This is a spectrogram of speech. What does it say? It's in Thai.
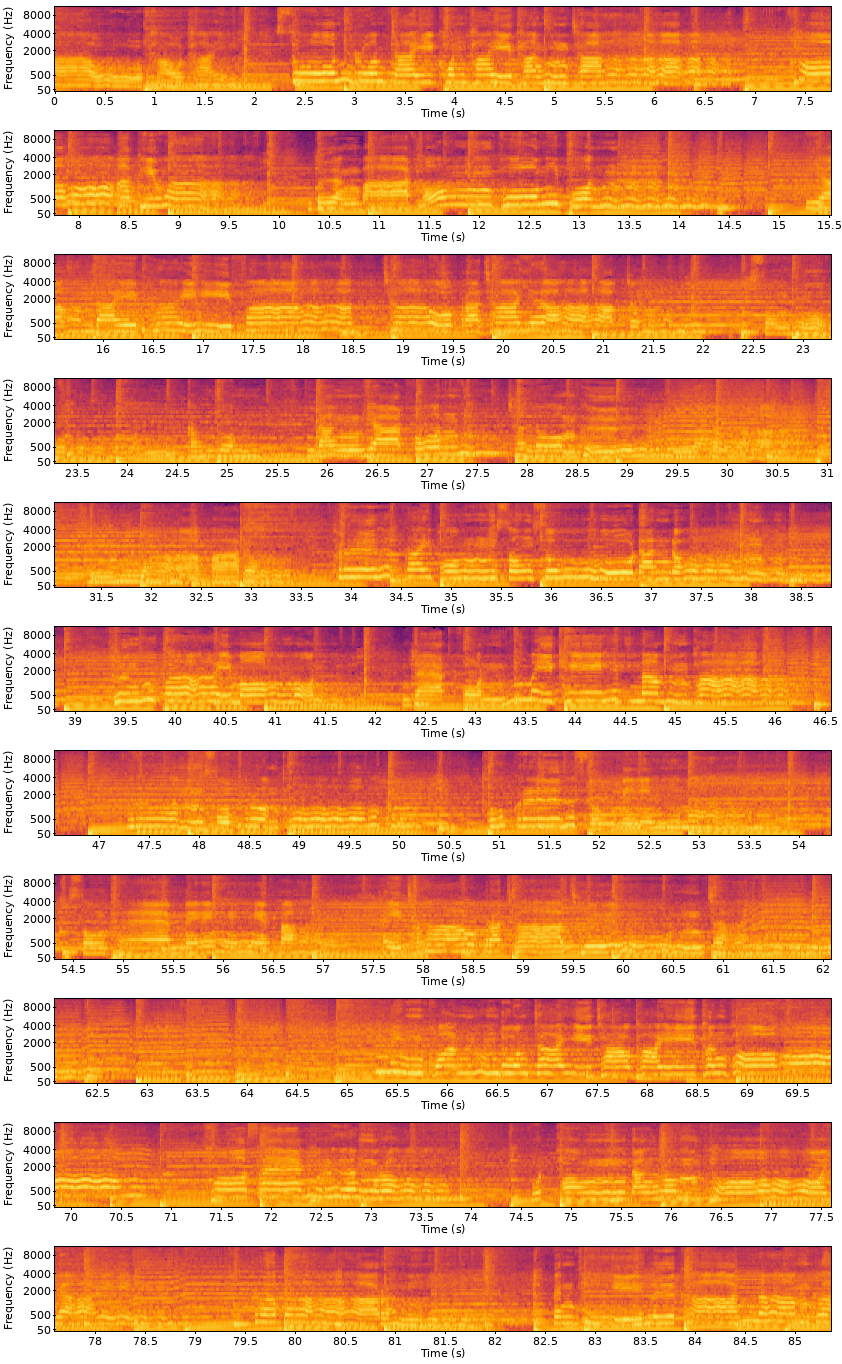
ล้าวเผ่าไทย ศูนย์รวมใจคนไทยทั้งชาติขออภิวาเบื้องบาทของภูมิพล ยามใดไพร่ฟ้า ชาวประชายากจนทรงห่วงกังวลดังหยาดฝน ฉโลมพื้นลาถึงว่าป่าดงพรืดไพรพงทรงสู้ดันดน ถึงกายมองมน แดดฝนไม่คิดนำพา ร่วมสุขร่วมทุกข์ทุกข์หรือสุขมีมา ทรงแผ่เมตตา ให้ชาวประชาชื่นใจ มิ่งควันดวงใจชาวไทยทั้งพ้องพอแสงเรื่องรองพุดพองดังร่มโพใหญ่ พระบารมี เป็นที่ลือขานน้ำไกล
